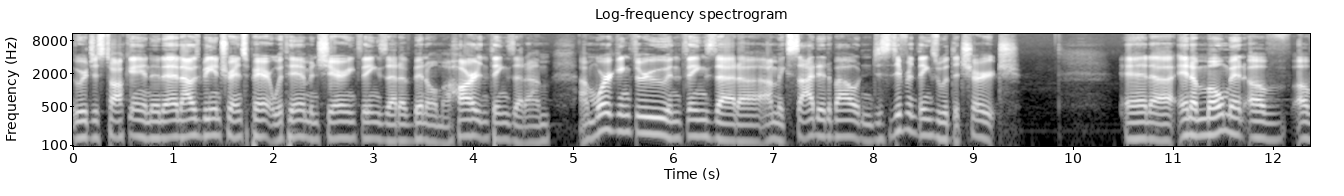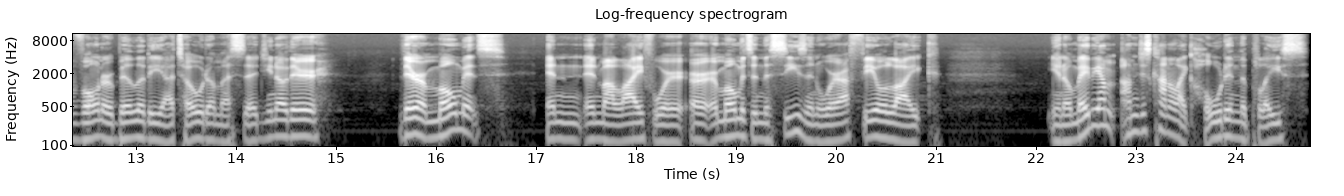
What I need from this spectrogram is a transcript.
We were just talking, and, and I was being transparent with him and sharing things that have been on my heart and things that I'm I'm working through and things that uh, I'm excited about and just different things with the church. And uh, in a moment of, of vulnerability, I told him, I said, you know, there there are moments in in my life where, or moments in the season where I feel like you know, maybe I'm I'm just kind of like holding the place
